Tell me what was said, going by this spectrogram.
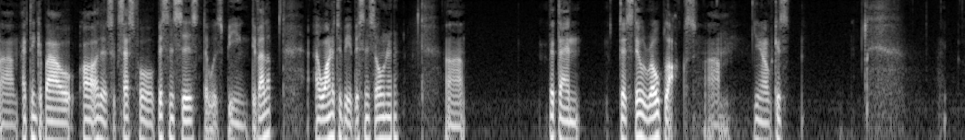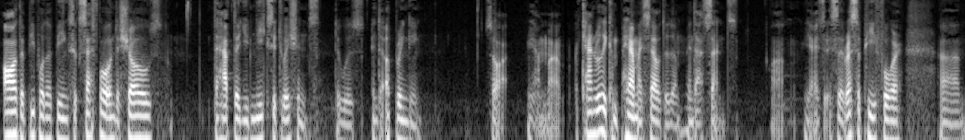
Um, I think about all other successful businesses that was being developed. I wanted to be a business owner, uh, but then there's still roadblocks. Um, you know, because all the people that are being successful in the shows, they have the unique situations that was in the upbringing. So yeah, uh, i can't really compare myself to them in that sense. Uh, yeah, it's, it's, a recipe for um,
